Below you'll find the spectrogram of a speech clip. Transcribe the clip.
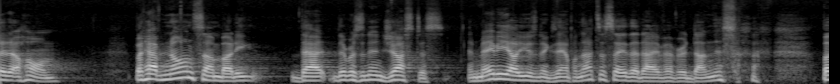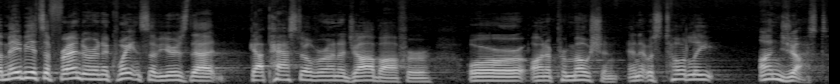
it at home, but have known somebody that there was an injustice. And maybe I'll use an example, not to say that I've ever done this, but maybe it's a friend or an acquaintance of yours that got passed over on a job offer or on a promotion, and it was totally unjust.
